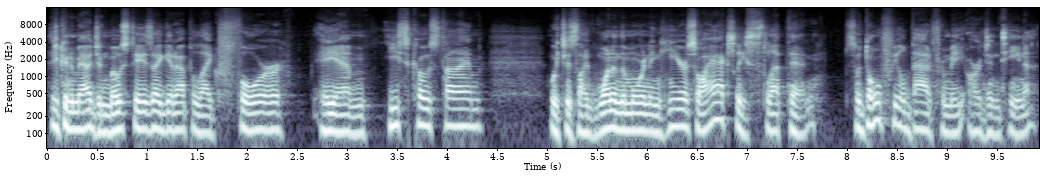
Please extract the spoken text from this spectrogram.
As you can imagine, most days I get up at like 4 a.m. East Coast time, which is like 1 in the morning here. So I actually slept in. So don't feel bad for me, Argentina.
